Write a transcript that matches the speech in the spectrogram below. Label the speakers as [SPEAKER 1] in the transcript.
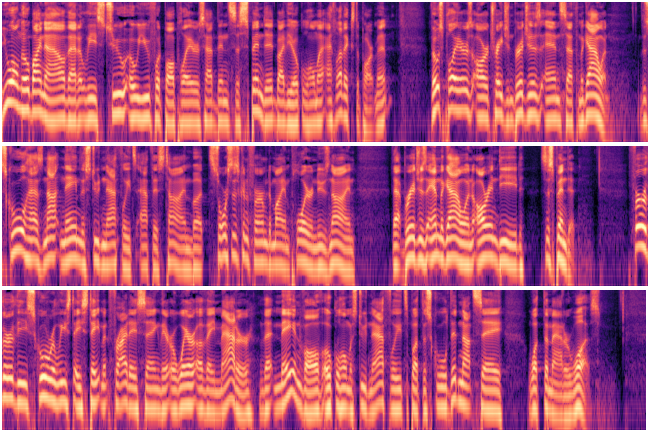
[SPEAKER 1] You all know by now that at least two OU football players have been suspended by the Oklahoma Athletics Department. Those players are Trejan Bridges and Seth McGowan. The school has not named the student athletes at this time, but sources confirmed to my employer, News 9, that Bridges and McGowan are indeed suspended. Further, the school released a statement Friday saying they're aware of a matter that may involve Oklahoma student athletes, but the school did not say what the matter was.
